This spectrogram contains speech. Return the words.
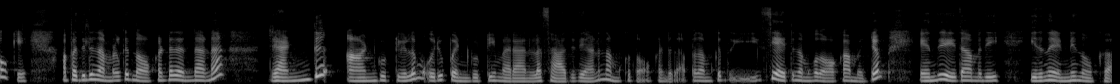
ഓക്കെ. അപ്പോൾ ഇതിൽ നമ്മൾക്ക് നോക്കേണ്ടത് എന്താണ്? രണ്ട് ആൺകുട്ടികളും ഒരു പെൺകുട്ടിയും വരാനുള്ള സാധ്യതയാണ് നമുക്ക് നോക്കേണ്ടത്. അപ്പോൾ നമുക്ക് ഈസി ആയിട്ട് നമുക്ക് നോക്കാൻ പറ്റും. എന്ത് ചെയ്താൽ മതി? ഇരുന്ന് എണ്ണി നോക്കുക.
